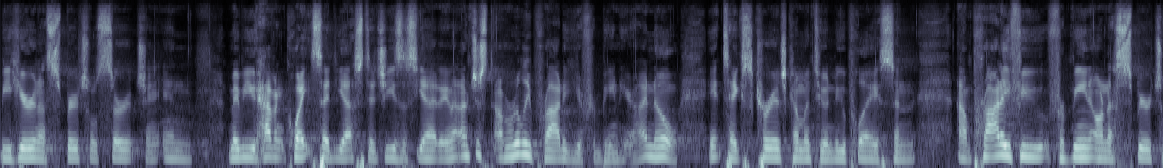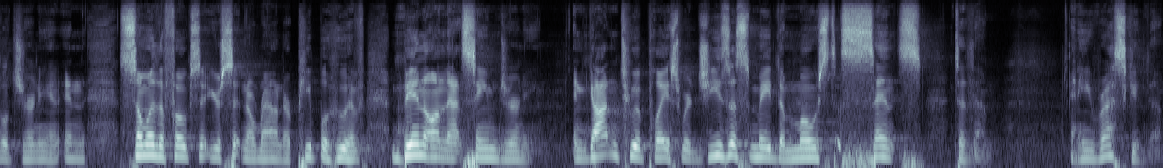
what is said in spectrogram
be here in a spiritual search and, maybe you haven't quite said yes to Jesus yet. And I'm just, I'm really proud of you for being here. I know it takes courage coming to a new place. And I'm proud of you for being on a spiritual journey. And some of the folks that you're sitting around are people who have been on that same journey and gotten to a place where Jesus made the most sense to them and he rescued them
